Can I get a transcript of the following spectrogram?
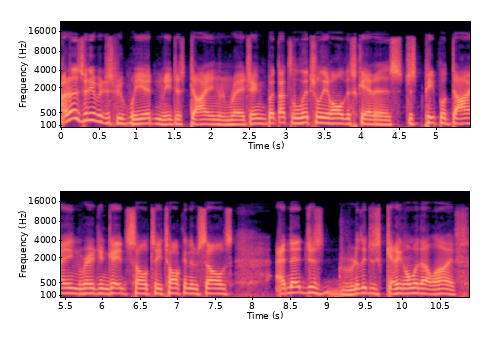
I know this video would just be weird and me just dying and raging, but that's literally all this game is. Just people dying, raging, getting salty, talking themselves, and then just really just getting on with their life.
